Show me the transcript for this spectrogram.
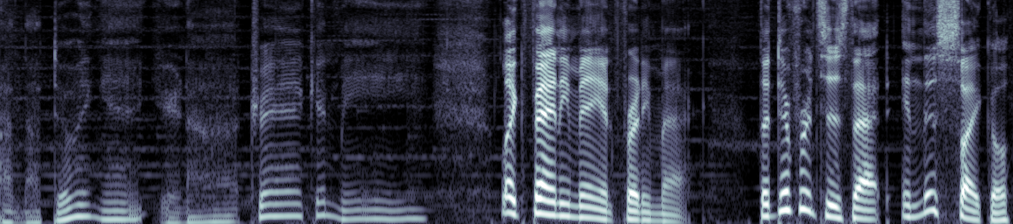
I'm not doing it. You're not tricking me. Like Fannie Mae and Freddie Mac. The difference is that in this cycle,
